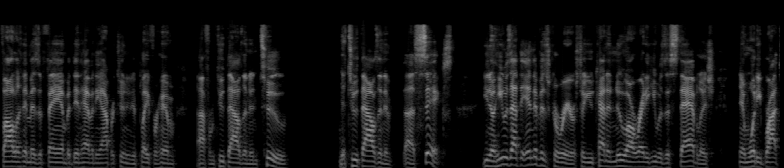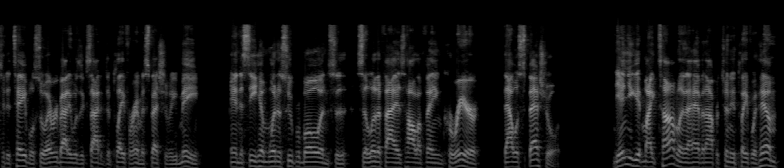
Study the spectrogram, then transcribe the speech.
followed him as a fan, but didn't have any opportunity to play for him uh, from 2002 to 2006. You know, he was at the end of his career, so you kind of knew already he was established and what he brought to the table. So everybody was excited to play for him, especially me, and to see him win a Super Bowl and solidify his Hall of Fame career. That was special. Then you get Mike Tomlin. I have an opportunity to play with him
